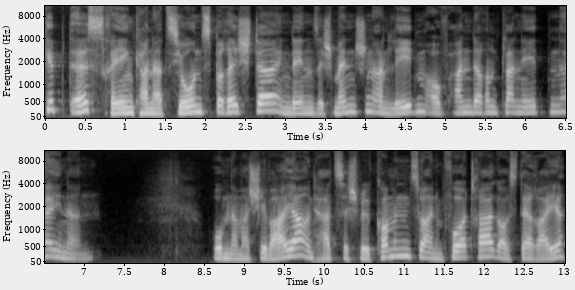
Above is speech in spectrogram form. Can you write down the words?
Gibt es Reinkarnationsberichte, in denen sich Menschen an Leben auf anderen Planeten erinnern? Om Namah Shivaya und herzlich willkommen zu einem Vortrag aus der Reihe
